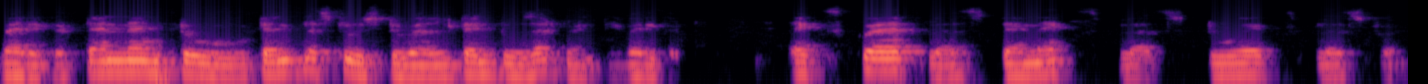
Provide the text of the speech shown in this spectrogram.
Very good. 10 and 2. 10 plus 2 is 12. 10 2s are 20. Very good. x square plus 10x plus 2x plus 20.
